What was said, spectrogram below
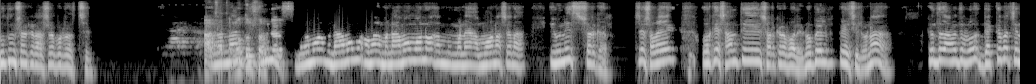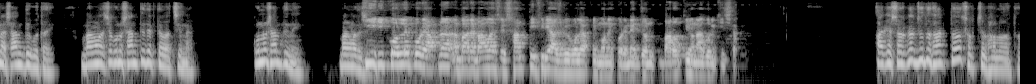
নতুন সরকার আসার পর হচ্ছে। আচ্ছা আচ্ছা, মনে মানে আসে না। ইউনিস সরকার। সবাই ওকে শান্তি সরকার বলে নোবেল পেয়েছিল না? কিন্তু আমি তো দেখতে পাচ্ছি না শান্তি কোথায়? বাংলাদেশে কোনো শান্তি দেখতে পাচ্ছি না। কোনো শান্তি নেই বাংলাদেশে। কি করলে পরে আপনার মানে বাংলাদেশে শান্তি ফিরে আসবে বলে আপনি মনে করেন একজন ভারতীয় নাগরিক হিসাবে? আগে সরকার যদি থাকতো সবচেয়ে ভালো হতো।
